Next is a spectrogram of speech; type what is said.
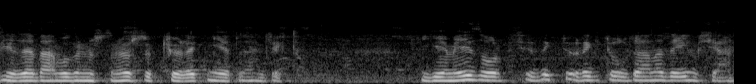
Bir de ben bugün üstüne üstlük çörek niyetlenecektim. Yemeği zor pişirdik. Çörek hiç olacağına değilmiş yani.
